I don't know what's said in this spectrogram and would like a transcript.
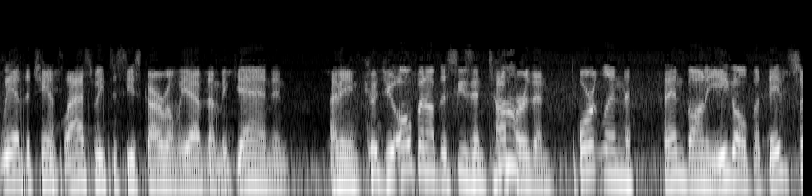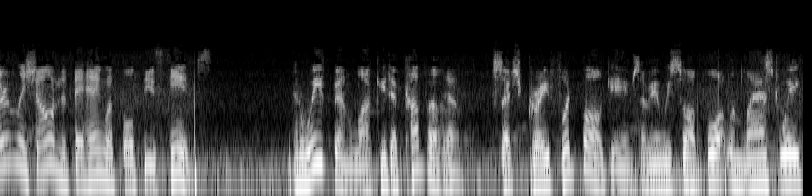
we had the chance last week to see Scarborough, and we have them again. And I mean, could you open up the season tougher than Portland, then Bonnie Eagle? But they've certainly shown that they hang with both these teams. And we've been lucky to cover such great football games. I mean, we saw Portland last week,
